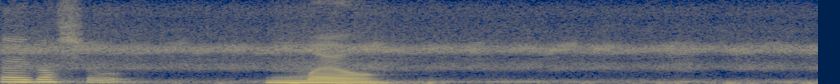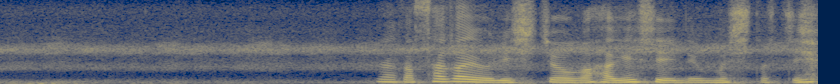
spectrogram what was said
大合唱。ほんまや。なんか佐賀より主張が激しいね虫たち。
